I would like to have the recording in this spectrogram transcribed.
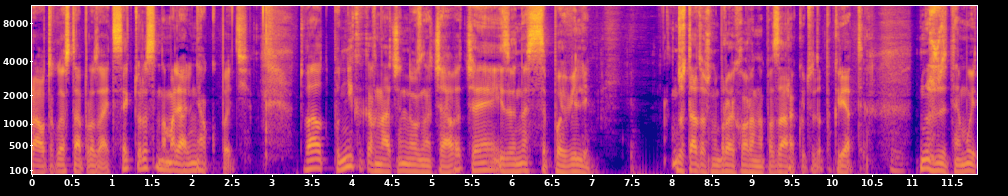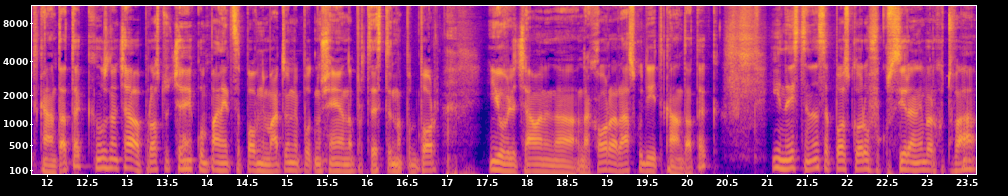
работа, която става про за сектора, са намаляли няколко пъти. Това по никакъв начин не означава, че изведнъж са се появили достатъчно брой хора на пазара, които да покрият нуждите му и така нататък. Означава просто, че компаниите са по-внимателни по отношение на процесите на подбор и увеличаване на, на хора, разходи и така нататък. И наистина са по-скоро фокусирани върху това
